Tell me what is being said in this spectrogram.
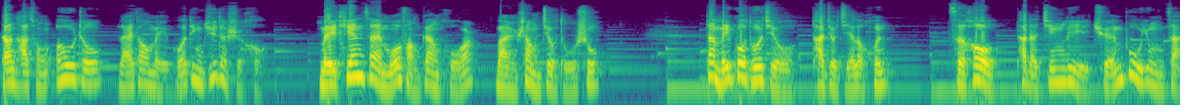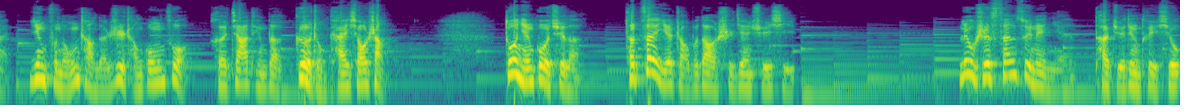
当他从欧洲来到美国定居的时候，每天在磨坊干活，晚上就读书。但没过多久，他就结了婚。此后，他的精力全部用在应付农场的日常工作和家庭的各种开销上。多年过去了，他再也找不到时间学习。六十三岁那年，他决定退休。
